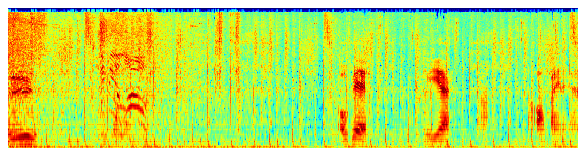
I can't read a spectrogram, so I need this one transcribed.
อือ Leave me alone. โอเคเคลียร์อะต้องอ้อมไปนะฮะ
